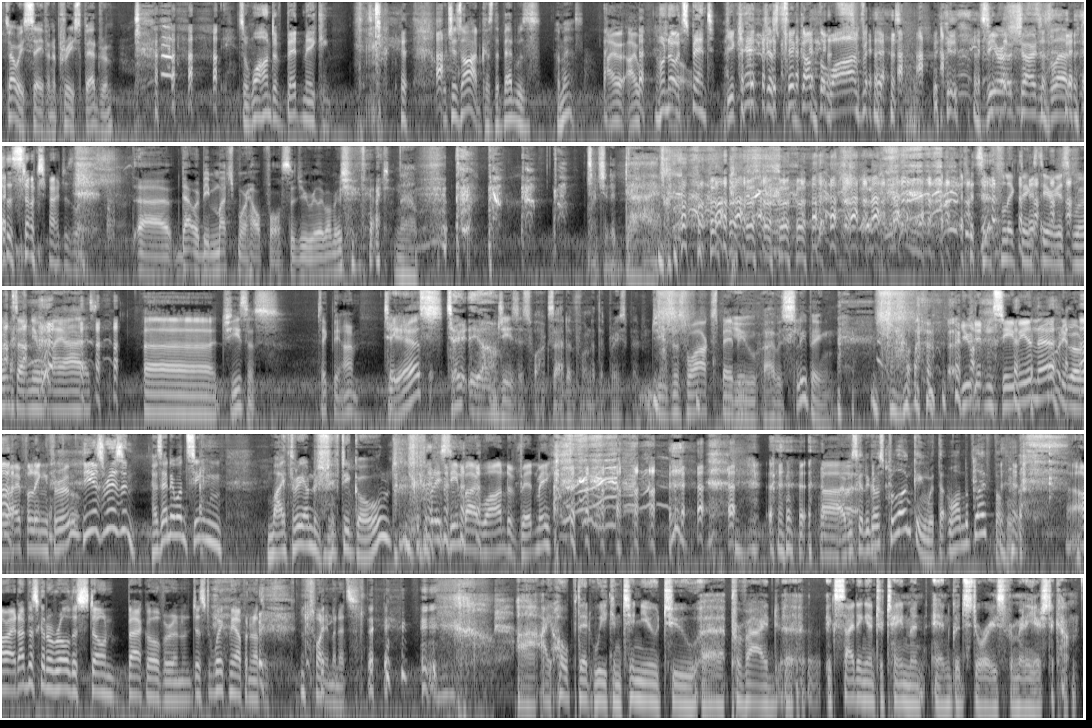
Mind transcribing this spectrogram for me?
it's always safe in a priest's bedroom, It's a wand of bed making. which is odd because the bed was a mess. I, I, Oh no, it's spent. you can't just pick up the wand. Zero charges left. There's no charges left. Uh, that would be much more helpful. So do you really want me to do that? No. want you to die. Just inflicting serious wounds on you with my eyes. Uh, Jesus. Take the arm. Yes. Take the arm. Jesus walks out of one of the priest bedrooms. Jesus walks, baby. You, I was sleeping. You didn't see me in there when you were rifling through? He is risen. Has anyone seen my 350 gold? Anybody seen my wand of bed making? I was going to go spelunking with that wand of life bubble. All right, I'm just going to roll this stone back over and just wake me up in another 20 minutes. Uh, I hope that we continue to uh, provide uh, exciting entertainment and good stories for many years to come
